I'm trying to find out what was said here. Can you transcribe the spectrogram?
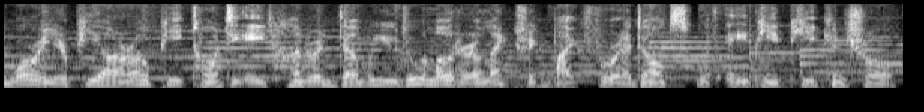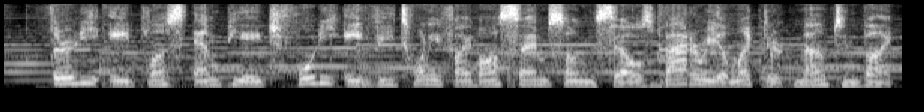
Warrior Pro P2800W dual motor electric bike for adults with APP control. 38 plus mph 48 V25 AH Samsung cells battery electric mountain bike,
